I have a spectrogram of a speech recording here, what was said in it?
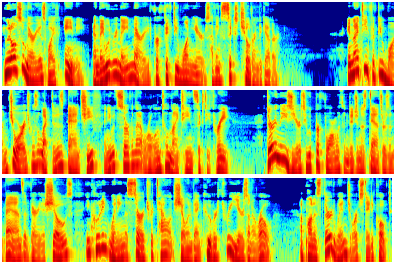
He would also marry his wife, Amy, and they would remain married for 51 years, having six children together. In 1951, George was elected as band chief, and he would serve in that role until 1963. During these years, he would perform with Indigenous dancers and bands at various shows, including winning the Search for Talent show in Vancouver three years in a row. Upon his third win, George stated, quote,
